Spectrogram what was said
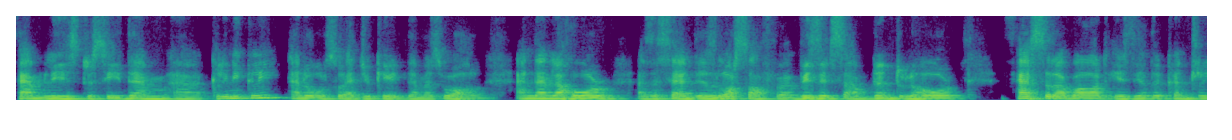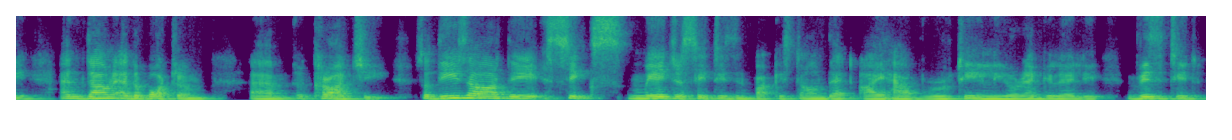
families to see them uh, clinically and also educate them as well. And then Lahore, as I said, there's lots of uh, visits I've done to Lahore. Faisalabad is the other country. And down at the bottom, um, Karachi. So these are the six major cities in Pakistan that I have routinely or regularly visited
